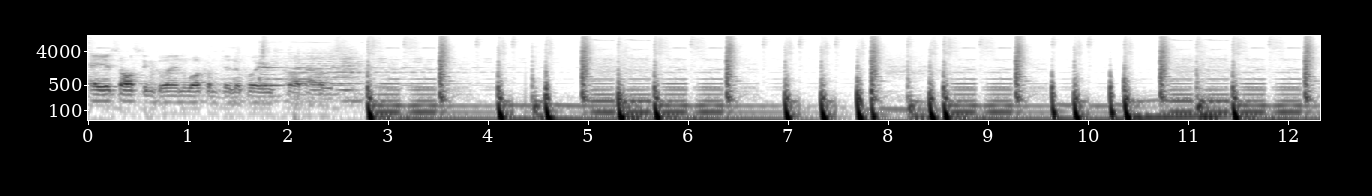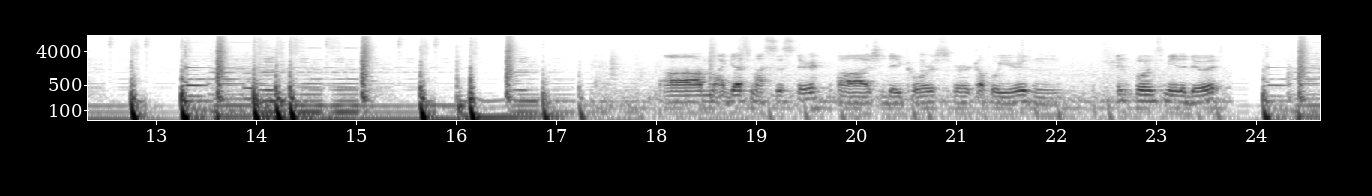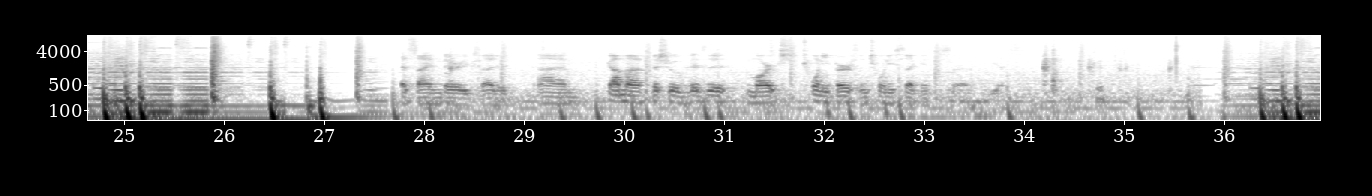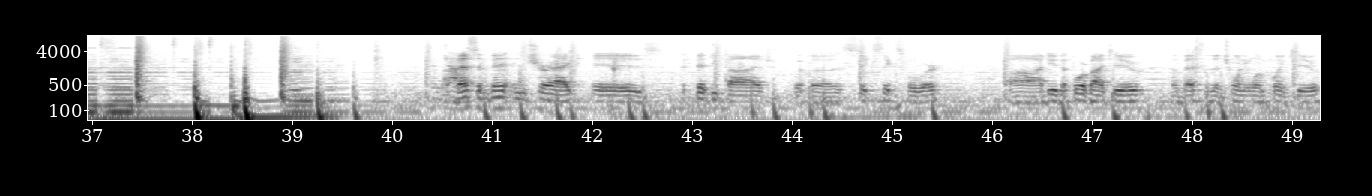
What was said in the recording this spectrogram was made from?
Hey, it's Austin Glenn. Welcome to the Players Clubhouse. Um, I guess my sister. Uh, she did course for a couple years and influenced me to do it. Yes, I'm very excited. Um, got my official visit March 21st and 22nd, so yes. My best event in track is the 55 with a 664. Uh, I do the 4x2. My best is the 21.2.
